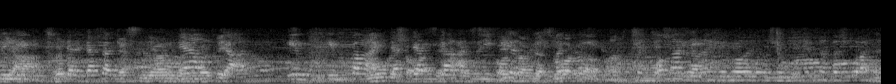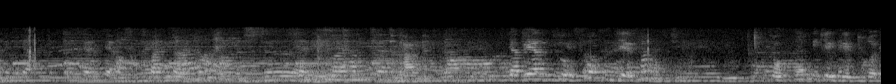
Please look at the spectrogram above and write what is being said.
wieder, dass er das merkt, ja. Im, im Verein, dass das da aktiviert wird. Und da werden so 50 faut compter des trucs.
